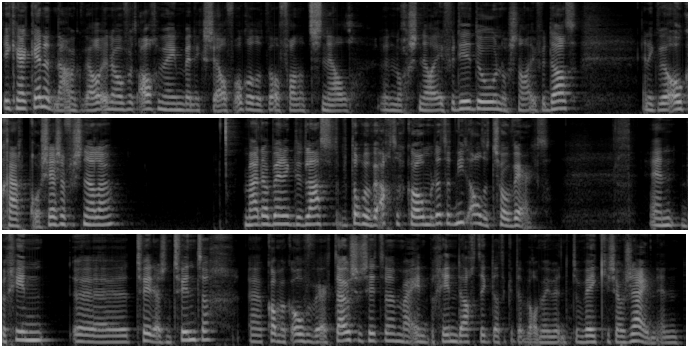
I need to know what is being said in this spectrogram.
Ik herken het namelijk wel en over het algemeen ben ik zelf ook altijd wel van het snel. Nog snel even dit doen, nog snel even dat. En ik wil ook graag processen versnellen. Maar daar ben ik de laatste toch wel weer achter gekomen dat het niet altijd zo werkt. En begin uh, 2020 uh, kwam ik overwerk thuis te zitten. Maar in het begin dacht ik dat ik er wel mee met een weekje zou zijn. En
